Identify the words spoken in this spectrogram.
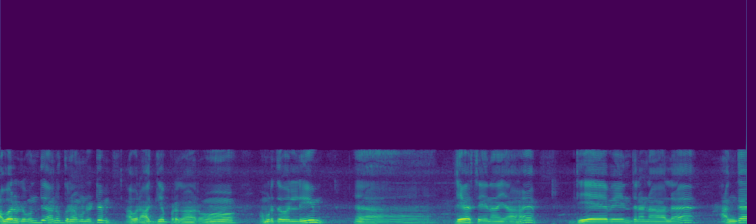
அவரது வந்து அனுகிரகம் பண்ணிட்டு அவர் ஆக்ஞ பிரகாரம் அமிர்தவல்லி தேவசேனாயாக தேவேந்திரனால் அங்கே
